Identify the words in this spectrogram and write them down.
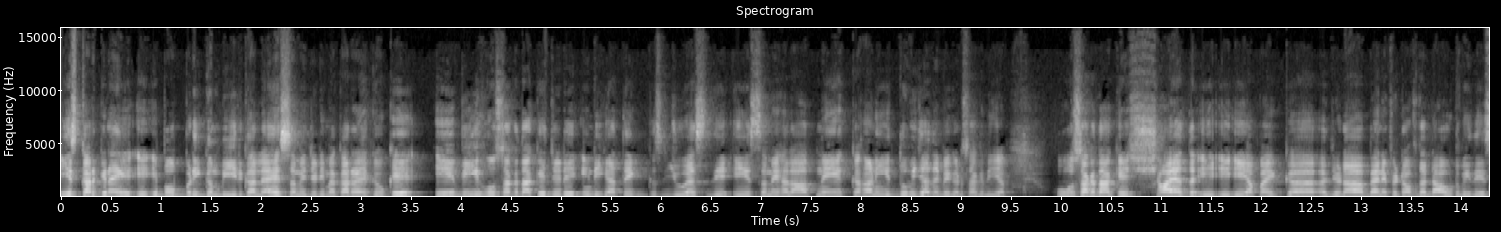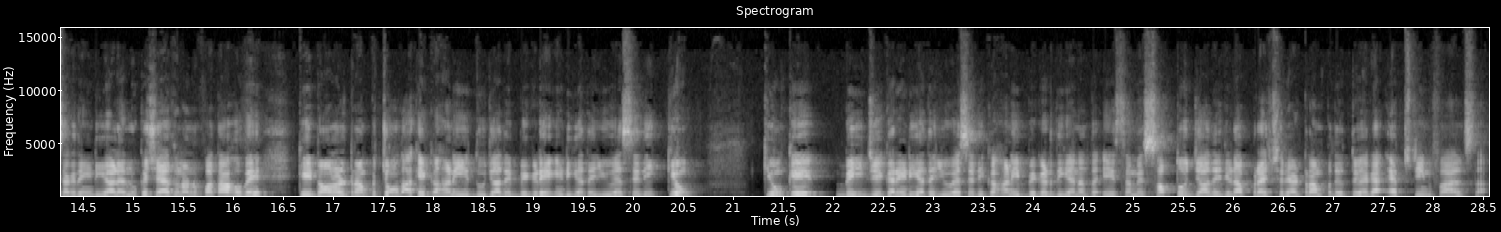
ਇਸ ਕਰਕੇ ਨਾ ਇਹ ਇਹ ਬਹੁਤ ਬੜੀ ਗੰਭੀਰ ਗੱਲ ਹੈ ਇਸ ਸਮੇਂ ਜਿਹੜੀ ਮੈਂ ਕਰ ਰਿਹਾ, ਕਿਉਂਕਿ ਇਹ ਵੀ ਹੋ ਸਕਦਾ ਕਿ ਜਿਹੜੇ ਇੰਡੀਆ ਤੇ ਯੂਐਸ ਦੇ ਇਸ ਸਮੇਂ ਹਾਲਾਤ ਨੇ, ਕਹਾਣੀ ਇਦੋਂ ਵੀ ਜ਼ਿਆਦਾ ਵਿਗੜ ਸਕਦੀ ਆ। ਹੋ ਸਕਦਾ ਕਿ ਸ਼ਾਇਦ ਇਹ ਇਹ ਆਪਾਂ ਇੱਕ ਜਿਹੜਾ ਬੈਨੀਫਿਟ ਆਫ ਦਾ ਡਾਊਟ ਵੀ ਦੇ ਸਕਦੇ ਇੰਡੀਆ ਵਾਲਿਆਂ ਨੂੰ, ਕਿ ਸ਼ਾਇਦ ਉਹਨਾਂ ਨੂੰ ਪਤਾ ਹੋਵੇ ਕਿ ਡੋਨਲਡ ਟਰੰਪ ਚਾਹੁੰਦਾ ਕਿ ਕਹਾਣੀ ਇਦੋਂ ਜ਼ਿਆਦਾ ਵਿਗੜੇ ਇੰਡੀਆ ਤੇ ਯੂਐਸਏ ਦੀ ਕਿਉਂ। ਕਿਉਂਕਿ ਬਈ ਜੇਕਰ ਇੰਡੀਆ ਤੇ ਯੂਐਸਏ ਦੀ ਕਹਾਣੀ ਵਿਗੜਦੀ ਹੈ ਨਾ, ਤਾਂ ਇਸ ਸਮੇਂ ਸਭ ਤੋਂ ਜ਼ਿਆਦਾ ਜਿਹੜਾ ਪ੍ਰੈਸ਼ਰ ਹੈ ਟਰੰਪ ਦੇ ਉੱਤੇ ਹੈਗਾ ਐਪਸਟੀਨ ਫਾਈਲਸ ਦਾ।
